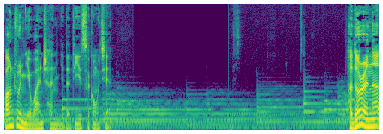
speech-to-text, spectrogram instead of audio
帮助你完成你的第一次贡献。很多人呢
